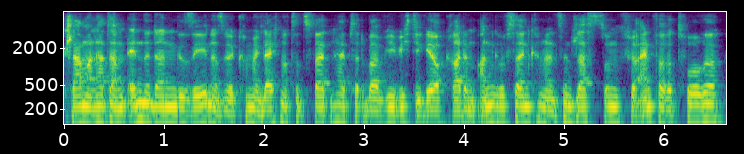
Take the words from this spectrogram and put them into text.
Klar, man hat am Ende dann gesehen, also wir kommen ja gleich noch zur zweiten Halbzeit, aber wie wichtig er auch gerade im Angriff sein kann als Entlastung für einfache Tore.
